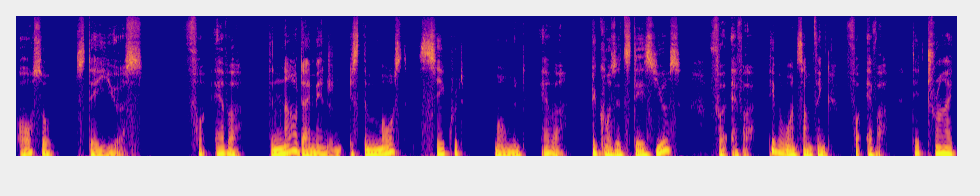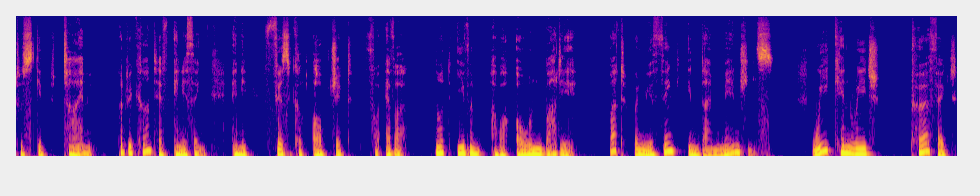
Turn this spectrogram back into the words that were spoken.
also stay yours forever. The now dimension is the most sacred moment ever because it stays yours forever. People want something forever. They try to skip time. But we can't have anything, any physical object forever, not even our own body. But when we think in dimensions, we can reach perfect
